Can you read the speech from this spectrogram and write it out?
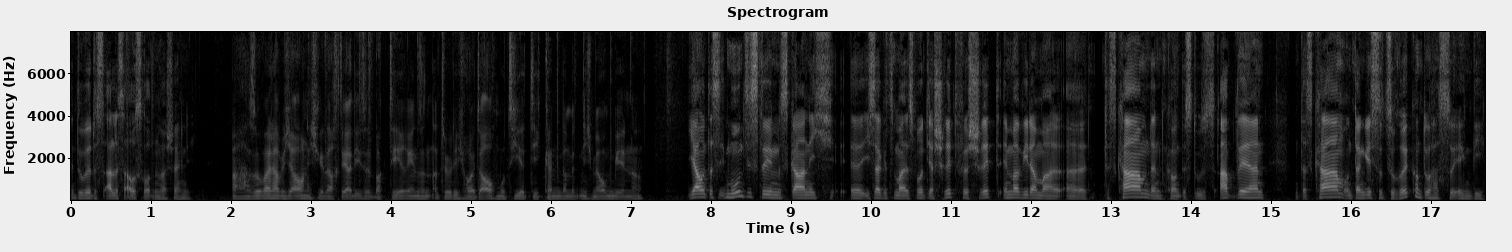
du würdest alles ausrotten wahrscheinlich. Ah, so weit habe ich auch nicht gedacht. Ja, diese Bakterien sind natürlich heute auch mutiert, die können damit nicht mehr umgehen, ne? Ja, und das Immunsystem ist gar nicht, äh, ich sag jetzt mal, es wurde ja Schritt für Schritt immer wieder mal, äh, das kam, dann konntest du es abwehren und das kam und dann gehst du zurück und du hast so irgendwie,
